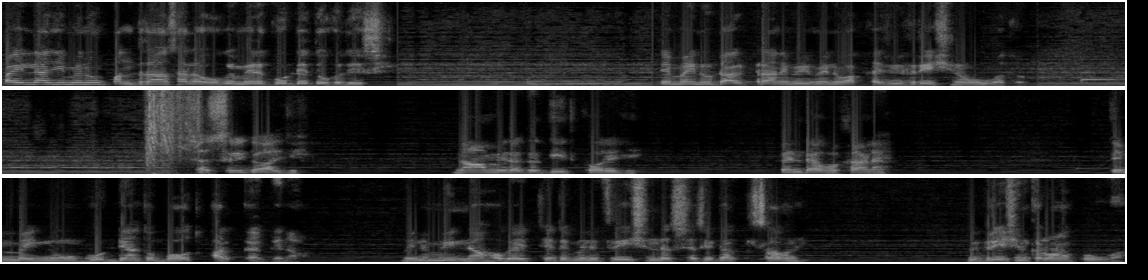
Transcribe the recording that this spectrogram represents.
ਪਹਿਲਾਂ ਜੀ ਮੈਨੂੰ 15 ਸਾਲ ਹੋ ਗਏ ਮੇਰੇ ਗੋਡੇ ਦੁਖਦੇ ਸੀ। ਤੇ ਮੈਨੂੰ ਡਾਕਟਰਾਂ ਨੇ ਵੀ ਮੈਨੂੰ ਆਖਿਆ ਸੀ ਆਪਰੇਸ਼ਨ ਹੋਊਗਾ ਤੁਹਾਡਾ। ਸਤਿ ਸ੍ਰੀ ਅਕਾਲ ਜੀ। ਨਾਮ ਮੇਰਾ ਗਰਦੀਪ ਕੌਰ ਹੈ ਜੀ। ਪਿੰਡ ਅਵਖਾਣਾ ਹੈ। ਤੇ ਮੈਨੂੰ ਗੋਡਿਆਂ ਤੋਂ ਬਹੁਤ ਫ਼ਰਕ ਹੈ ਅੱਗੇ ਨਾਲ। ਮੈਨੂੰ ਮਹੀਨਾ ਹੋ ਗਿਆ ਇੱਥੇ ਤੇ ਮੈਨੂੰ ਆਪਰੇਸ਼ਨ ਦੱਸਿਆ ਸੀ ਡਾਕਟਰ ਸਾਹਿਬ ਨੇ ਵੀ ਆਪਰੇਸ਼ਨ ਕਰਾਉਣਾ ਪਊਗਾ।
